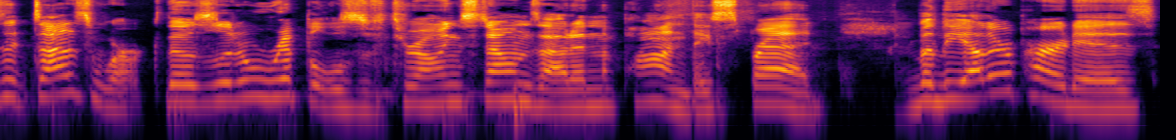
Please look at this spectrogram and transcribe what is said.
It does work. Those little ripples of throwing stones out in the pond, they spread. But the other part is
